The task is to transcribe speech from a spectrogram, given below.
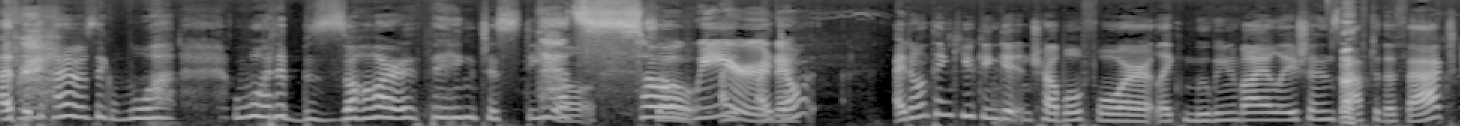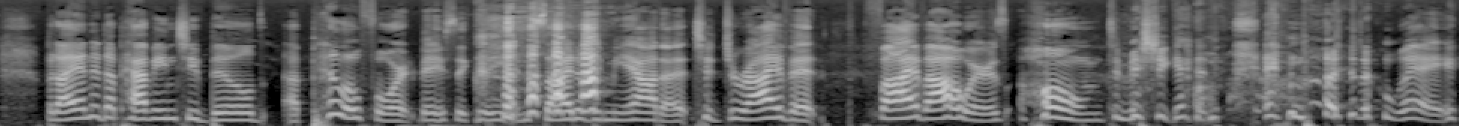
at the time I was like, "What? What a bizarre thing to steal!" That's so, so weird. I, I, don't. I don't think you can get in trouble for like moving violations after the fact, but I ended up having to build a pillow fort basically inside of the Miata to drive it five hours home to Michigan oh and put it away.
